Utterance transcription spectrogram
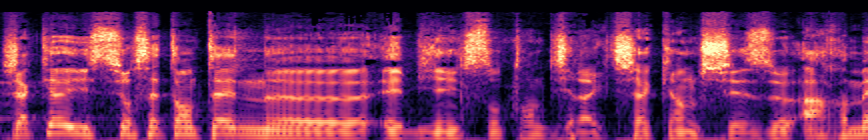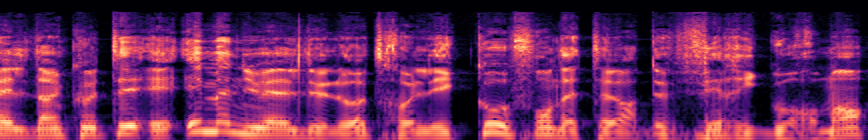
J'accueille sur cette antenne, euh, eh bien, ils sont en direct chacun de chez eux. Armel d'un côté et Emmanuel de l'autre, les cofondateurs de Very Gourmand.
